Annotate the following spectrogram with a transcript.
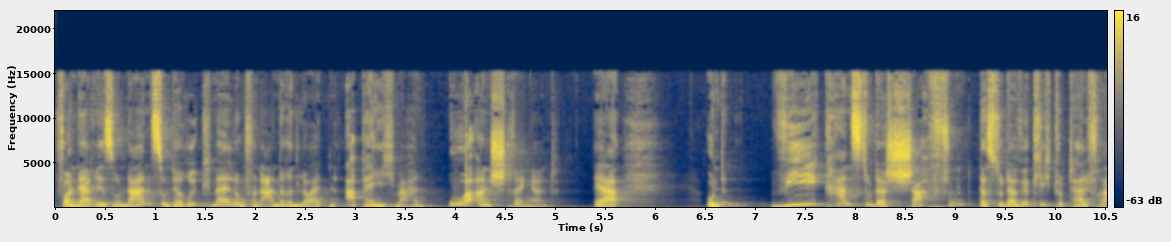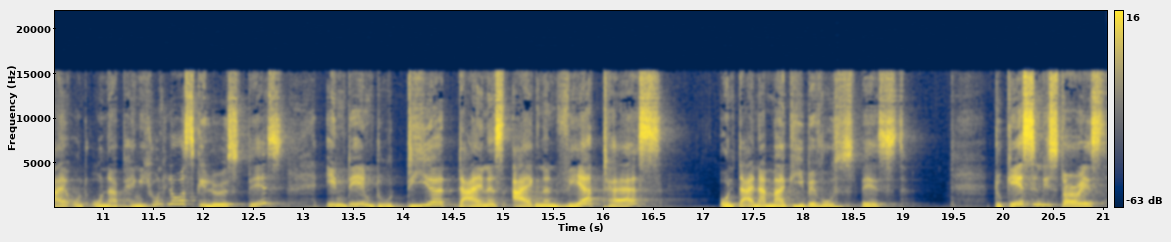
von der Resonanz und der Rückmeldung von anderen Leuten abhängig machen. Uranstrengend. Ja? Und wie kannst du das schaffen, dass du da wirklich total frei und unabhängig und losgelöst bist, indem du dir deines eigenen Wertes und deiner Magie bewusst bist. Du gehst in die Stories,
